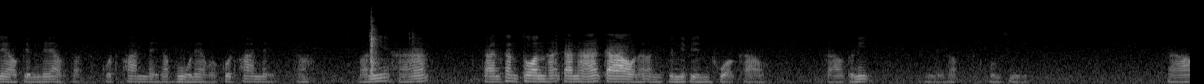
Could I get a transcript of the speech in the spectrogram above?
แล้วเป็นแล้วก็กดพันได้ครับหูแล้วก็กดพันได้เนาะวันนี้หาการขั้นตอนหาการหากาวนะอันเป็นเป็นผัวกาวกาวตัวนี้นี่นะครับผมสีกาว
